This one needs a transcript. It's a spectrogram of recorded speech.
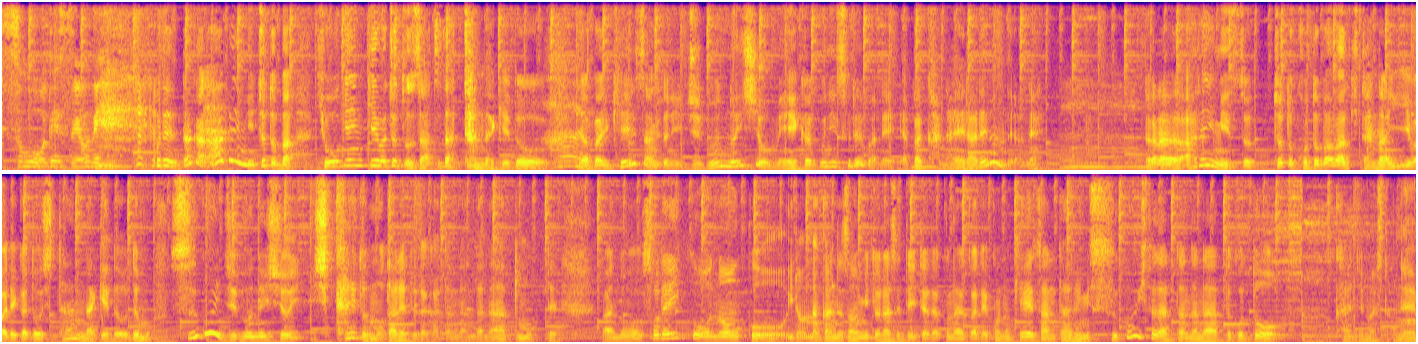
そうですよね。これだからある意味ちょっとまあ表現系はちょっと雑だったんだけど、はい。やっぱり K さんみたいに自分の意思を明確にすればねやっぱり叶えられるんだよね。うんだからある意味ちょちょっと言葉は汚い言われ方をしたんだけどでもすごい自分の意思をしっかりと持たれてた方なんだなと思ってあのそれ以降のこういろんな患者さんを見取らせていただく中でこの K さんってある意味すごい人だったんだなってことを感じましたね。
